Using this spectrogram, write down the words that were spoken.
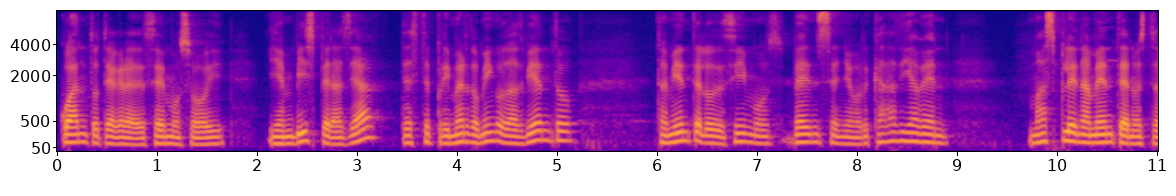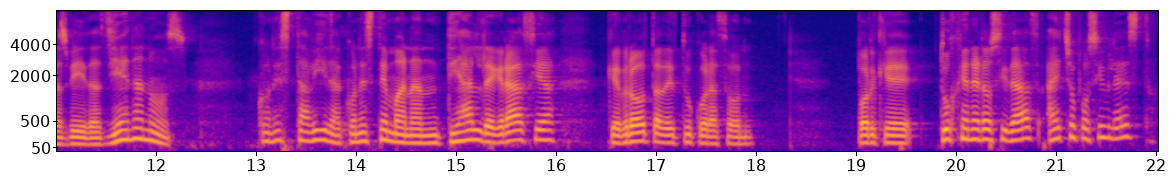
Cuánto te agradecemos hoy y en vísperas ya de este primer domingo de Adviento, también te lo decimos, ven Señor, cada día ven más plenamente a nuestras vidas, llénanos con esta vida, con este manantial de gracia que brota de tu corazón, porque tu generosidad ha hecho posible esto,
